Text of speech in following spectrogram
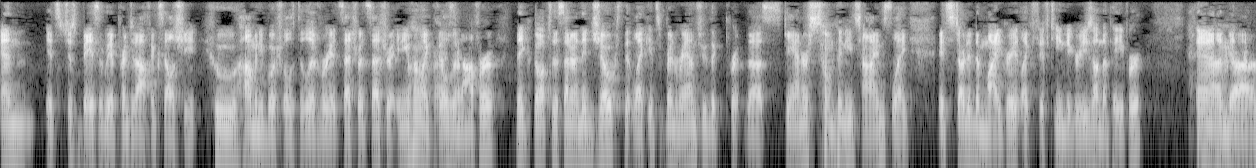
And it's just basically a printed off Excel sheet. Who, how many bushels, delivery, et cetera, et cetera. Anyone like fills an offer, they go up to the center and they joke that like it's been ran through the the scanner so many times, like it started to migrate like 15 degrees on the paper. And uh,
